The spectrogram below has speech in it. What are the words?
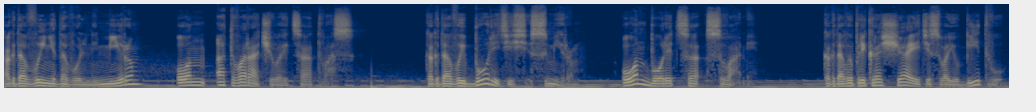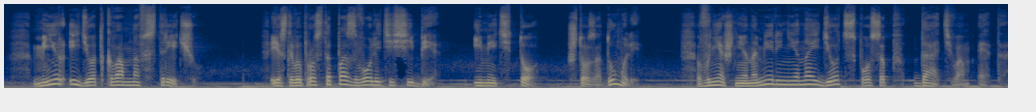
Когда вы недовольны миром, он отворачивается от вас. Когда вы боретесь с миром, он борется с вами. Когда вы прекращаете свою битву, мир идет к вам навстречу. Если вы просто позволите себе иметь то, что задумали – внешнее намерение найдет способ дать вам это.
